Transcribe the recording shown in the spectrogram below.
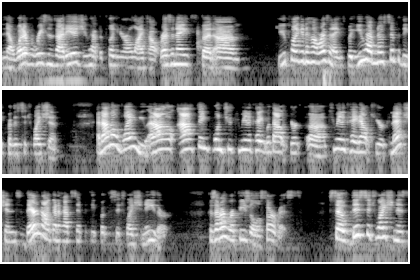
now, whatever reasons that is, you have to plug in your own life how it resonates, but um, you plug in how it resonates, but you have no sympathy for this situation. And I don't blame you. And I, I think once you communicate without your uh, communicate out to your connections, they're not going to have sympathy for the situation either, because a refusal of service. So this situation is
